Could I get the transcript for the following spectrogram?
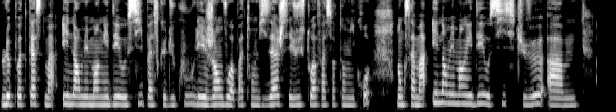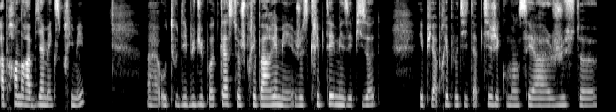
Le podcast m'a énormément aidé aussi parce que du coup, les gens voient pas ton visage, c'est juste toi face à ton micro. Donc ça m'a énormément aidé aussi, si tu veux, à apprendre à bien m'exprimer. Euh, au tout début du podcast, je préparais mes, je scriptais mes épisodes. Et puis après, petit à petit, j'ai commencé à juste euh,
